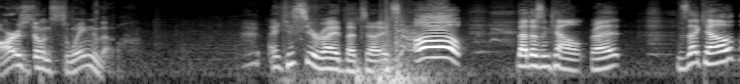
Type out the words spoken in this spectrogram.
ours don't swing though. I guess you're right, but uh, it's oh, that doesn't count, right? Does that count?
